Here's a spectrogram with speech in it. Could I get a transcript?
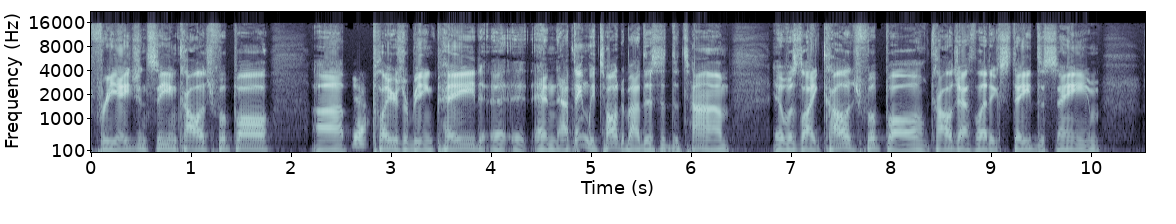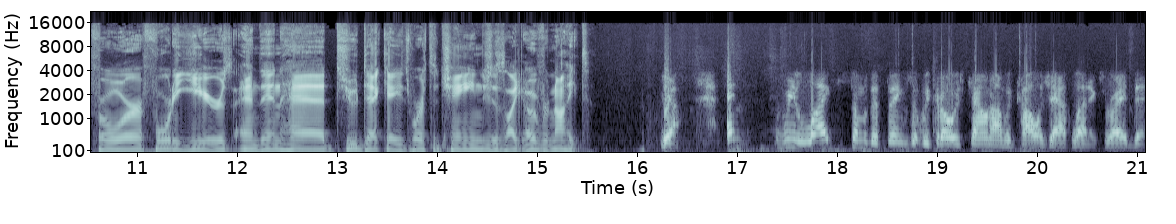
free agency in college football. Uh, yeah. players are being paid uh, and i think we talked about this at the time it was like college football, college athletics stayed the same for 40 years and then had two decades worth of changes like overnight. Yeah. And we liked some of the things that we could always count on with college athletics, right? The,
